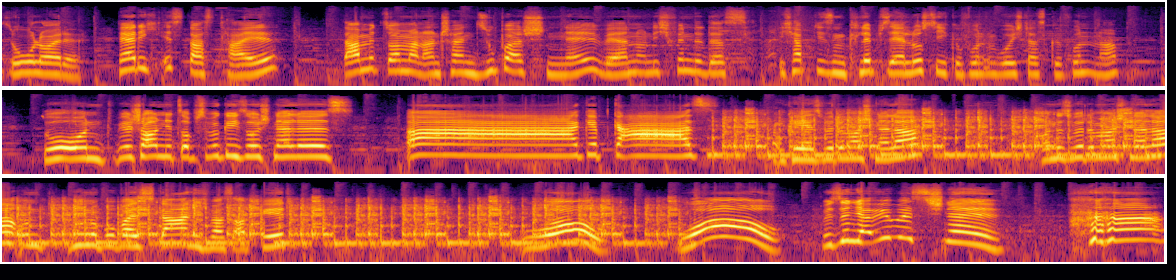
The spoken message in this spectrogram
So, Leute. Fertig ist das Teil. Damit soll man anscheinend super schnell werden. Und ich finde das... Ich habe diesen Clip sehr lustig gefunden, wo ich das gefunden habe. So, und wir schauen jetzt, ob es wirklich so schnell ist. Ah, gib Gas. Okay, es wird immer schneller. Und es wird immer schneller. Und Lunobo weiß gar nicht, was abgeht. Wow. Wow. Wir sind ja übelst schnell.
